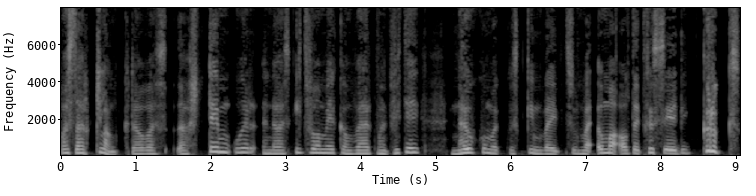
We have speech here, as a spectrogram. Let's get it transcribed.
was daar klank, daar was daar stem oor en daar is iets waarmee ek kan werk want weet jy nou kom ek miskien by soos my ouma altyd gesê die kroeks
